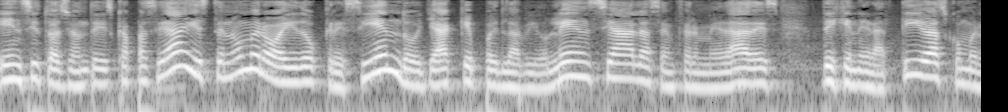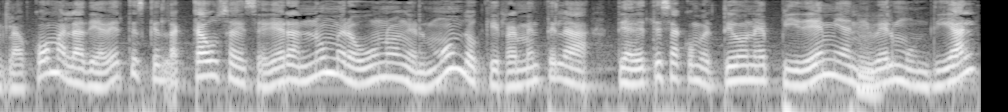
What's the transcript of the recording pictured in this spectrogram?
en situación de discapacidad y este número ha ido creciendo ya que pues la violencia, las enfermedades degenerativas como el glaucoma, la diabetes que es la causa de ceguera número uno en el mundo, que realmente la diabetes se ha convertido en una epidemia a mm. nivel mundial,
